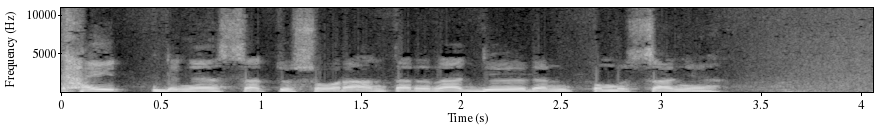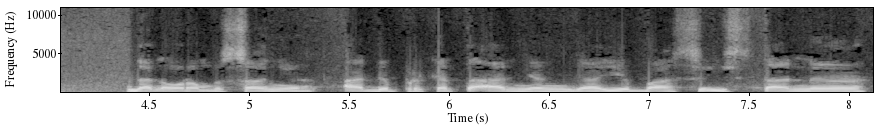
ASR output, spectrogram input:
kait dengan satu seorang antara raja dan pembesarnya dan orang besarnya. Ada perkataan yang gaya bahasa istana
